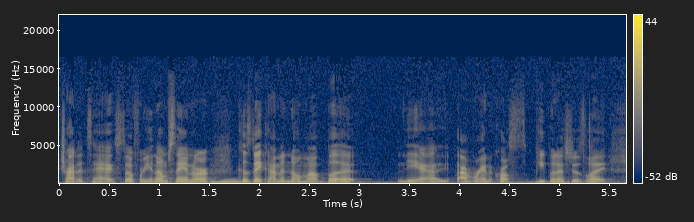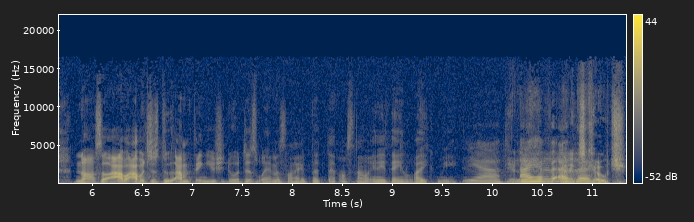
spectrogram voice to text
try to tag stuff, or you know what I'm saying, or because they kind of know my butt. Yeah, I ran across people that's just like, no. So I, I would just do. I'm thinking you should do it this way, and it's like, but that don't sound anything like me. Yeah. I have. I have Thanks, a- coach.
